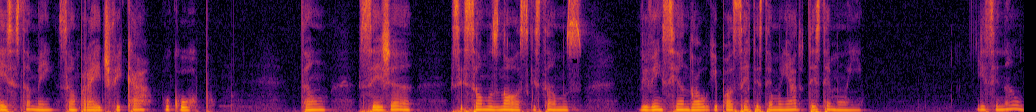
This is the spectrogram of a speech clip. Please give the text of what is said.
Esses também são para edificar o corpo. Então, seja se somos nós que estamos vivenciando algo que possa ser testemunhado, testemunhe. E se não,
